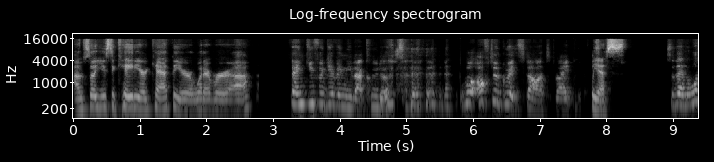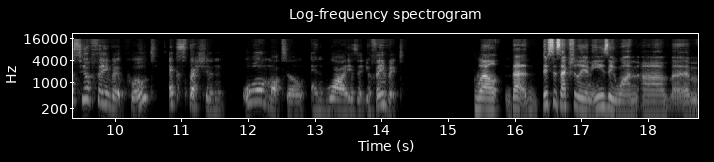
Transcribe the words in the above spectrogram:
I'm so used to Katie or Kathy or whatever. Uh, Thank you for giving me that kudos. We're off to a great start, right? yes. So then, what's your favorite quote, expression, or motto, and why is it your favorite? Well, that this is actually an easy one. Um, um,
